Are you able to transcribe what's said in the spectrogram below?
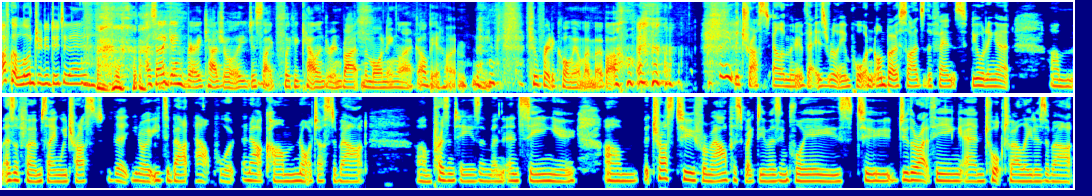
I've got laundry to do today. I started getting very casual. You just like flick a calendar invite in the morning, like, I'll be at home. Feel free to call me on my mobile. I think the trust element of that is really important on both sides of the fence, building it um, as a firm saying we trust that, you know, it's about output and outcome, not just about um, presenteeism and, and seeing you. Um, but trust too, from our perspective as employees, to do the right thing and talk to our leaders about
